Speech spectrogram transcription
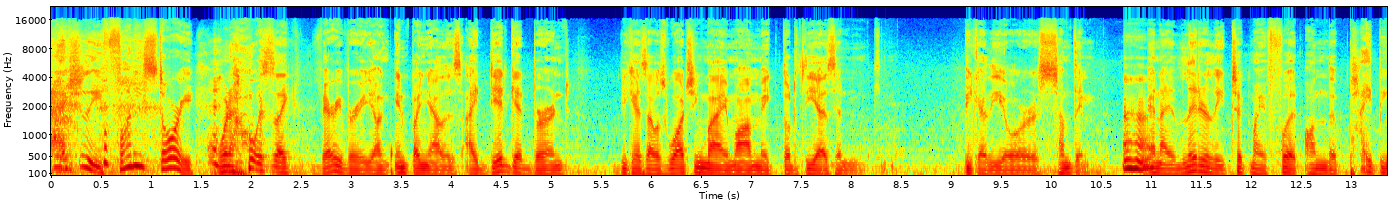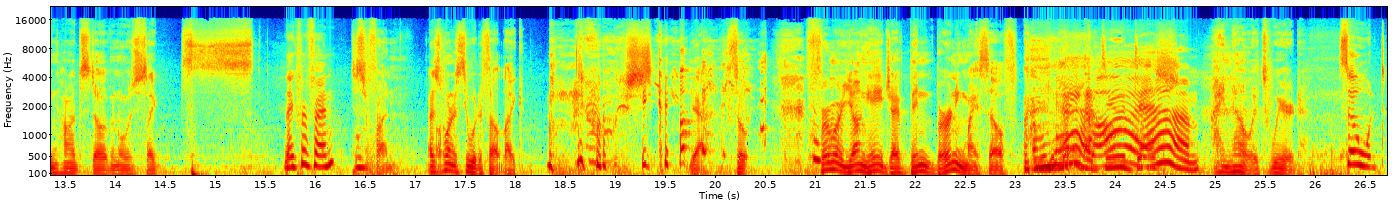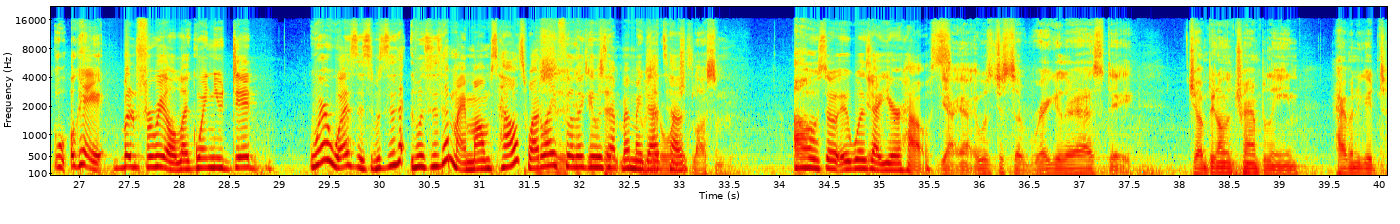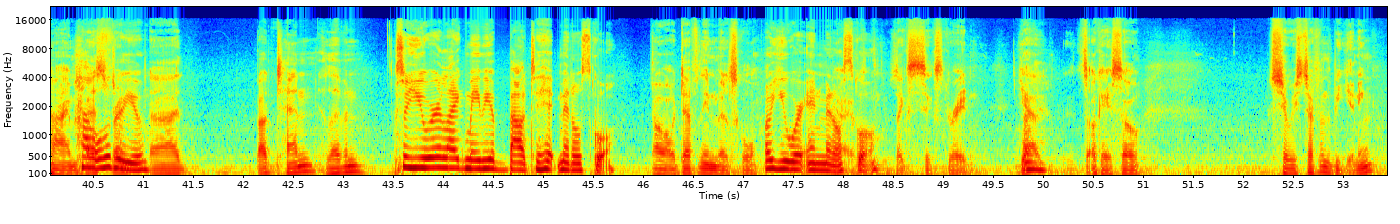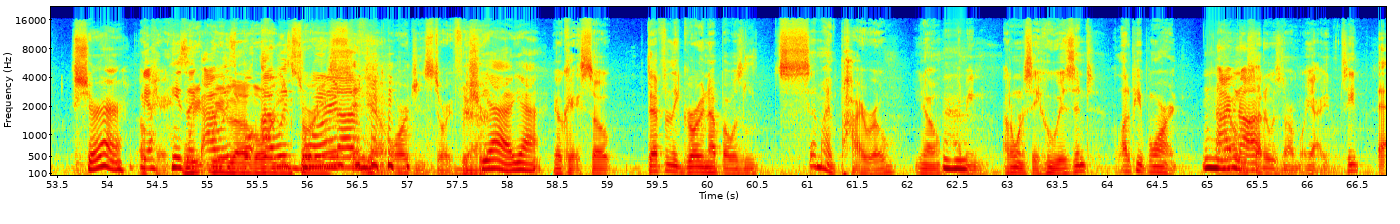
Actually, funny story. When I was like very, very young in pañales, I did get burned because I was watching my mom make tortillas and picadillo or something. Uh-huh. And I literally took my foot on the piping hot stove and it was just like, "Psst," like for fun? just for fun. I just wanted to see what it felt like. yeah. So from a young age, I've been burning myself. yeah, gosh. dude, damn. I know, it's weird. So okay, but for real, like when you did, where was this? Was this was this at my mom's house? Why do I feel like it was at, my it was dad's Orange house? Blossom. Oh, so it was Yeah. at your house. Yeah, yeah. It was just a regular ass day. Jumping on the trampoline, having a good time. How old were you? Uh, about 10, 11. So you were like maybe about to hit middle school, Oh, definitely in middle school. Oh, you were in middle Yeah, it was- school. It was like sixth grade. Yeah. Okay. It's, okay, so shall we start from the beginning? Sure. Yeah, Okay. he's like, We- I we was, love bo- I origin was born. yeah, origin story for Yeah. sure. Yeah, yeah. Okay, so definitely growing up, I was semi pyro. You know, Mm-hmm. I mean, I don't want to say who isn't. A lot of people aren't. I'm I always not. thought it was normal. Yeah, see,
